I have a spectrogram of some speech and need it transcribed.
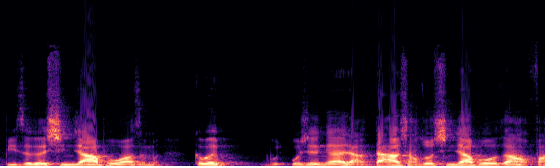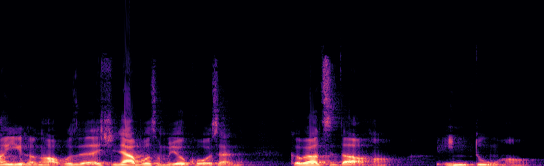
比这个新加坡啊什么。各位，我我先跟大家讲，大家想说新加坡这样防疫很好，或者哎新加坡什么又扩散了？各位要知道哈，印度哈。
